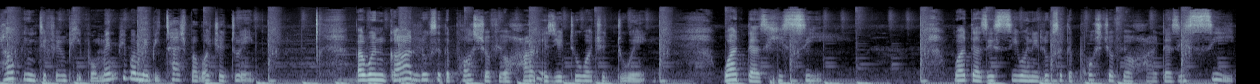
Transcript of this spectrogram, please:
helping different people. Many people may be touched by what you're doing. But when God looks at the posture of your heart as you do what you're doing, what does He see? What does he see when he looks at the posture of your heart? Does he see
